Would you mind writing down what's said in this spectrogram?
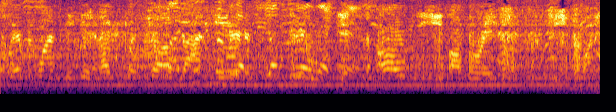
to everyone who did an excellent job down here. And all the operations G20.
